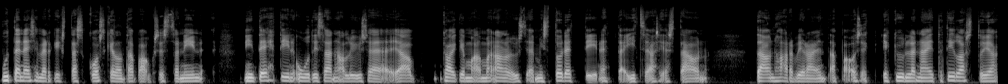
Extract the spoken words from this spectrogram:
kuten esimerkiksi tässä Koskelan tapauksessa, niin, niin tehtiin uutisanalyysejä ja kaiken maailman analyysejä, missä todettiin, että itse asiassa tämä on, tämä on harvinainen tapaus. Ja, ja kyllä näitä tilastoja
